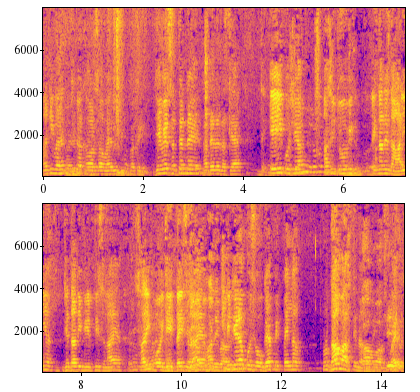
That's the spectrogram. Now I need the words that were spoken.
ਹਾਂਜੀ ਵਾਹਿਗੁਰੂ ਜੀ ਕਾ ਖਾਲਸਾ ਵਾਹਿਗੁਰੂ ਜੀ ਕੀ ਫਤਿਹ। ਜਿਵੇਂ ਸੱਜਣ ਨੇ ਸਾਡੇ ਨੇ ਦੱਸਿਆ ਤੇ ਇਹੀ ਕੁਛ ਆ ਅਸੀਂ ਜੋ ਵੀ ਇਹਨਾਂ ਦੇ ਨਾਲ ਹੀ ਆ ਜਿੱਦਾਂ ਦੀ ਵੀਰ ਦੀ ਸਲਾਹ ਆ ਸਾਰੀ ਫੌਜ ਦੀ ਇਦਾਂ ਹੀ ਸਲਾਹ ਆ ਵੀ ਜਿਹੜਾ ਕੁਝ ਹੋ ਗਿਆ ਪਹਿਲਾਂ ਹੁਣ ਗਾਂ ਵਾਸਤੇ ਨਾ ਕਾ ਵਾਹਿਗੁਰੂ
